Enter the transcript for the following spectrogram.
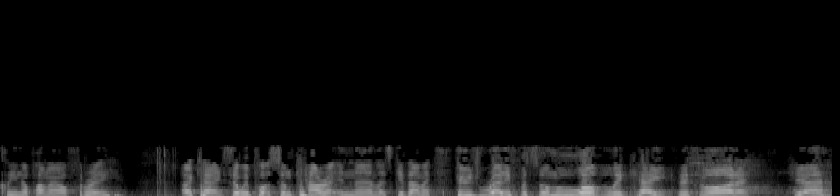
Clean up on aisle three. Okay, so we put some carrot in there. Let's give that a Who's ready for some lovely cake this morning? Yeah?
